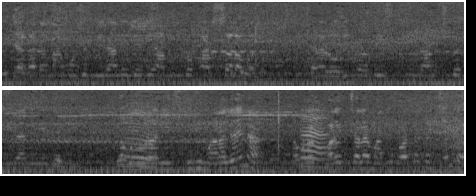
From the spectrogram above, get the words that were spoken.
এই জায়গাটার নাম হচ্ছে মিরানি দেবী আনন্দ পাঠশালা বলে। সেখানে রবীন্দ্রনাথের স্ত্রীর নাম ছিল মিরানি দেবী। যখন স্ত্রী মারা যায় না তখন হ্যাঁ। খড়ের চালা মাটির ঘরটা দেখছেন তো?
